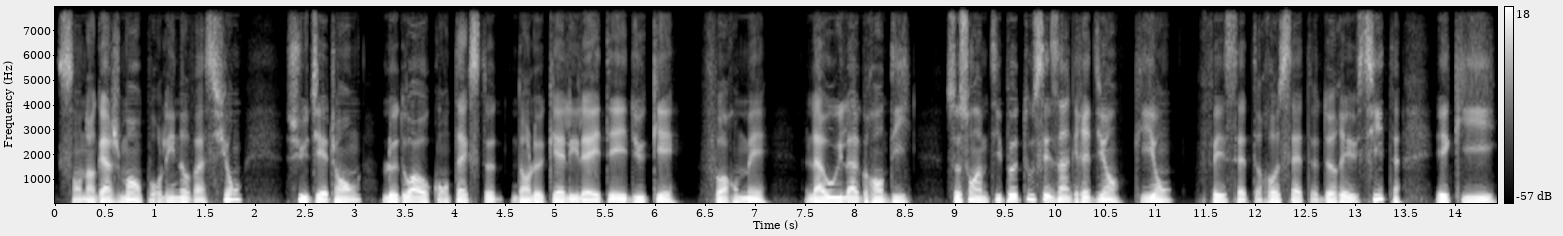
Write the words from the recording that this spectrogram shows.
son engagement pour l'innovation, Xu Jiezhong le doit au contexte dans lequel il a été éduqué, formé, là où il a grandi. Ce sont un petit peu tous ces ingrédients qui ont fait cette recette de réussite et qui,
